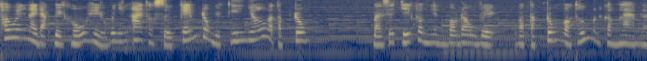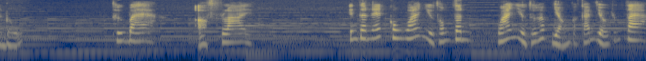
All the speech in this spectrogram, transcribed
Thói quen này đặc biệt hữu hiệu với những ai thật sự kém trong việc ghi nhớ và tập trung. Bạn sẽ chỉ cần nhìn vào đầu việc và tập trung vào thứ mình cần làm là đủ. Thứ ba, offline. Internet có quá nhiều thông tin, quá nhiều thứ hấp dẫn và cám dỗ chúng ta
